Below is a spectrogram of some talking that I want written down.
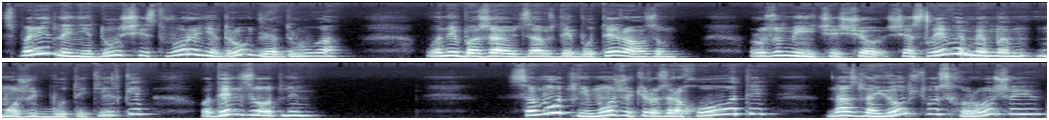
Споріднені душі, створені друг для друга. Вони бажають завжди бути разом, розуміючи, що щасливими ми можуть бути тільки один з одним. Самотні можуть розраховувати на знайомство з хорошою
